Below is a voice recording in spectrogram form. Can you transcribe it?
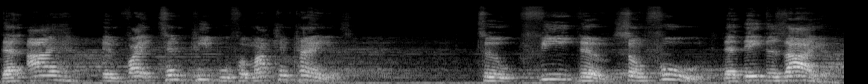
that I invite 10 people for my companions to feed them some food that they desire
